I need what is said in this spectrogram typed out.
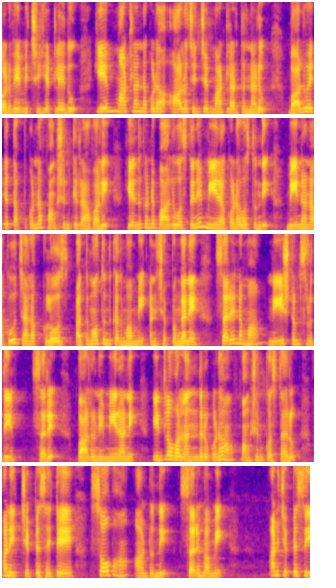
గొడవ ఏమీ చెయ్యట్లేదు. ఏం మాట్లాడినా కూడా ఆలోచించే మాట్లాడుతున్నాడు. బాలు అయితే తప్పకుండా ఫంక్షన్కి రావాలి. ఎందుకంటే బాలు వస్తేనే మీనా కూడా వస్తుంది. మీనా నాకు చాలా క్లోజ్. అర్థమవుతుంది కదా మమ్మీ అని చెప్పంగానే సరేనమ్మా నీ ఇష్టం శృతి. సరే బాలుని మీనాని ఇంట్లో వాళ్ళందరూ కూడా ఫంక్షన్కి వస్తారు అని చెప్పేసి అయితే శోభ అంటుంది. సరే మమ్మీ అని చెప్పేసి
